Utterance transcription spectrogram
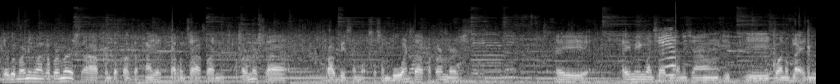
So, good morning mga ka-farmers. Uh, punta-punta ngayon karon sa ka-farmers sa province mo sa Sambuan sa ka-farmers. Ay timing man sa ni siyang i-kuan og laing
